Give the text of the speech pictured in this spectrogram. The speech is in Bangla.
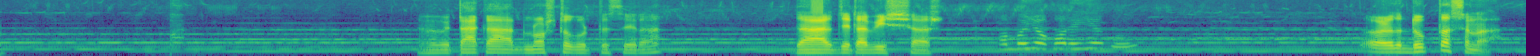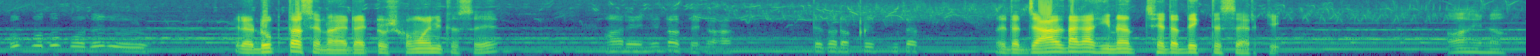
এভাবে টাকা নষ্ট করতেছে এরা যার যেটা বিশ্বাস। ওরা তো ডুবতাছে না। এটা ডুবতাছে না এটা একটু সময় নিতেছে। এটা জাল টাকা কিনা সেটা দেখতেছে আর কি। ahina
